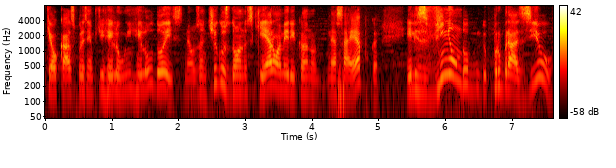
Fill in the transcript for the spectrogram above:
Que é o caso, por exemplo, de Halo 1 e Halo 2. Né? Os antigos donos que eram americanos nessa época, eles vinham do, do, pro Brasil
